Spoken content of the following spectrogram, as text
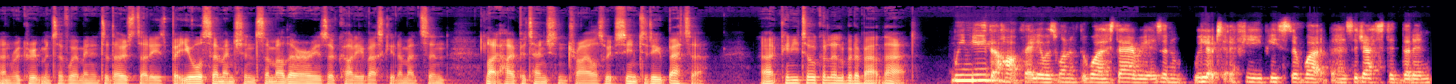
and recruitment of women into those studies, but you also mentioned some other areas of cardiovascular medicine, like hypertension trials, which seem to do better. Uh, can you talk a little bit about that? We knew that heart failure was one of the worst areas, and we looked at a few pieces of work that had suggested that in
